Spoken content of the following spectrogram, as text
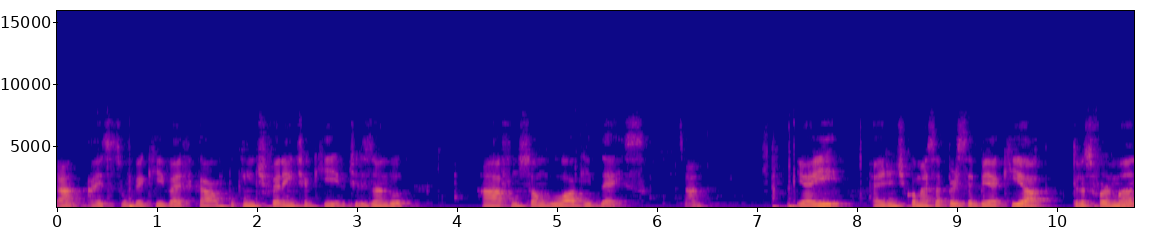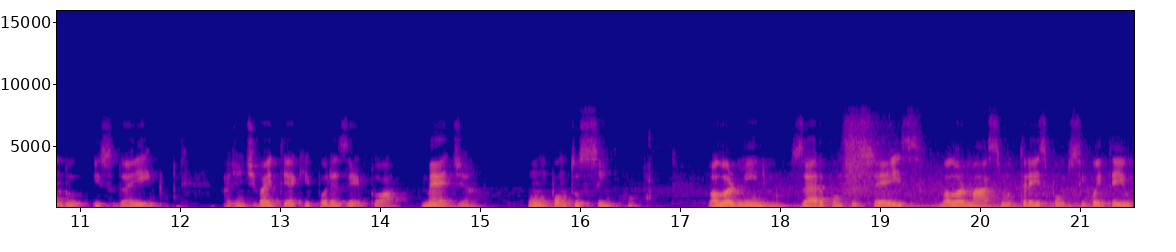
tá? Aí vocês vão ver que vai ficar um pouquinho diferente aqui utilizando a função log10, tá? E aí a gente começa a perceber aqui, ó, transformando isso daí, a gente vai ter aqui, por exemplo, ó, média 1.5, valor mínimo 0.6, valor máximo 3.51.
